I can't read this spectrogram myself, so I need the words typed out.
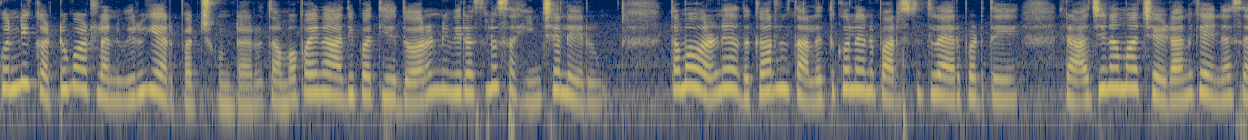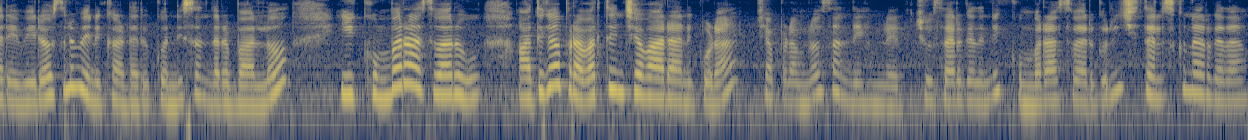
కొన్ని కట్టుబాట్లను వీరు ఏర్పరచుకుంటారు. తమపైన ఆధిపత్య ధోరణి వీరు అసలు సహించలేరు. తమ వలన అధికారులు తలెత్తుకోలేని పరిస్థితులు ఏర్పడితే రాజీనామా చేయడానికైనా సరే వీరు వెనుకాడరు. కొన్ని సందర్భాల్లో ఈ కుంభరాశి వారు అతిగా ప్రవర్తించేవారని కూడా చెప్పడంలో సందేహం లేదు. చూసారు కదండి? కుంభరాశి వారి గురించి తెలుసుకున్నారు కదా?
